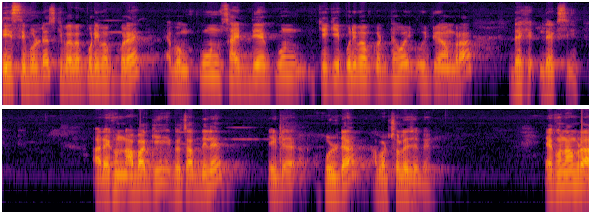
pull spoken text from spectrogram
ডিসি ভোল্টেজ কীভাবে পরিমাপ করে এবং কোন সাইড দিয়ে কোন কী কী পরিমাপ করতে হয়, ওইটাই আমরা দেখে দেখছি। আর এখন আবার কি? একটা চাপ দিলে এইটা হোলটা আবার চলে যাবে। এখন আমরা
